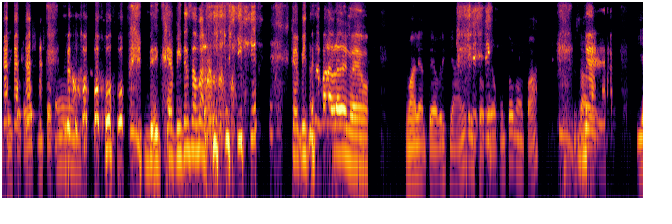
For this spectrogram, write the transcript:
cristoteo.com. Repite esa palabra. Repite esa palabra de nuevo. Maleanteo cristiano, cristoteo.com, pa. Tú sabes. Y,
